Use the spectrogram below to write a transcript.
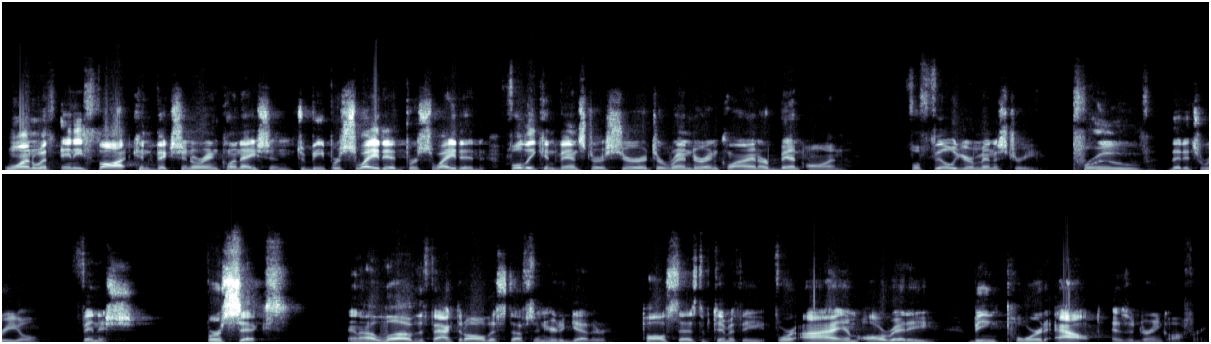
one with any thought, conviction, or inclination, to be persuaded, persuaded, fully convinced or assured, to render, incline, or bent on. Fulfill your ministry. Prove that it's real. Finish. Verse 6 and I love the fact that all this stuff's in here together. Paul says to Timothy, For I am already being poured out as a drink offering.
